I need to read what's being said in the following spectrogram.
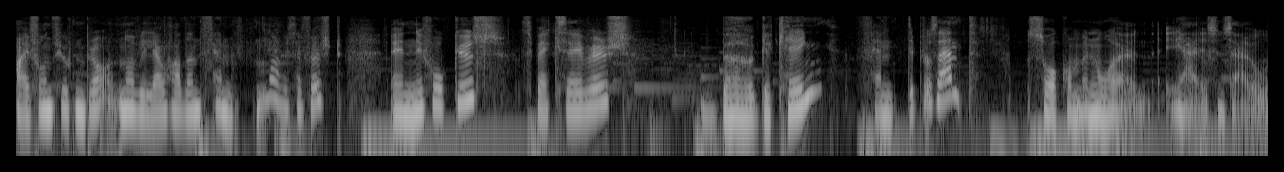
iPhone 14 Pro. Nå vil jeg jo ha den 15, da, hvis jeg først. Øynene i fokus. Specsavers. Burger King. 50% Så kommer noe jeg syns er jo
